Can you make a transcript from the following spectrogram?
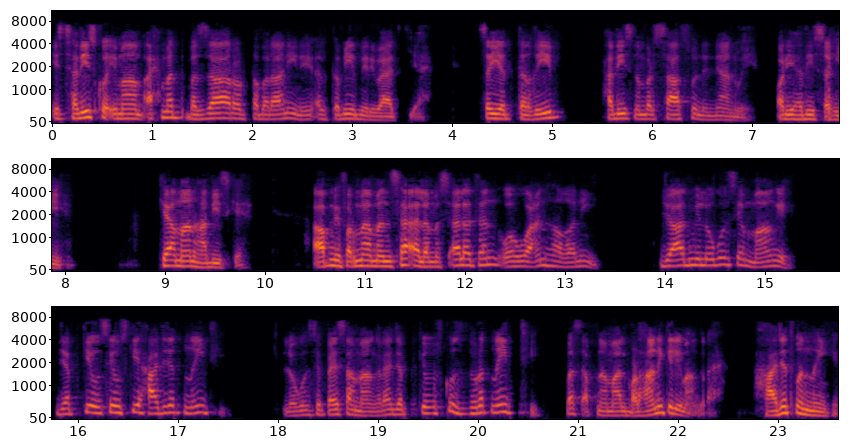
اس حدیث کو امام احمد، بزار اور طبرانی نے الکبیر میں روایت کیا ہے۔ سید ترغیب، حدیث نمبر سات سو ننانوے، اور یہ حدیث صحیح ہے۔ کیا مان حدیث کے؟ ہے آپ نے فرمایا، من سأل لوگوں سے پیسہ مانگ رہا ہے، جبکہ اس کو ضرورت نہیں تھی۔ بس اپنا مال بڑھانے کے لیے مانگ رہا ہے۔ حاجت مند نہیں ہے۔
